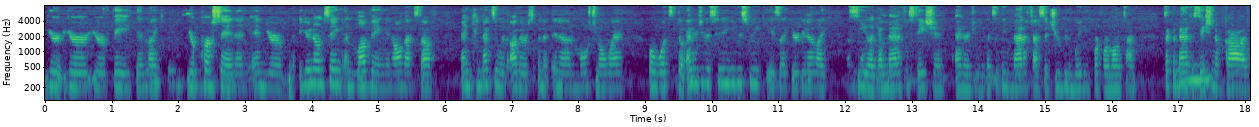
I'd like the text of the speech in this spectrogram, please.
your your your faith and like your person and and your you know what I'm saying and loving and all that stuff and connecting with others in, in an emotional way. But what's the energy that's hitting you this week is like you're gonna like see like a manifestation energy, like something manifest that you've been waiting for for a long time. It's like the manifestation of God.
